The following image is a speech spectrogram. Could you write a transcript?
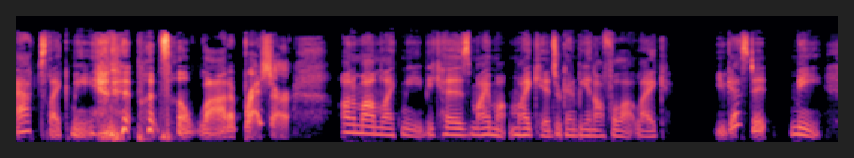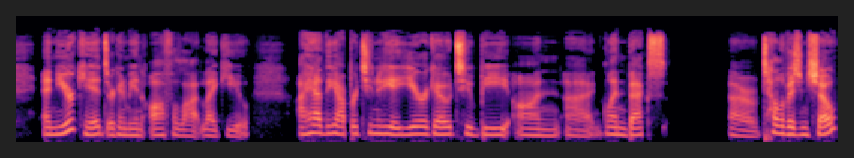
act like me and it puts a lot of pressure on a mom like me because my mom, my kids are going to be an awful lot like you guessed it, me. And your kids are going to be an awful lot like you. I had the opportunity a year ago to be on uh, Glenn Beck's uh, television show,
